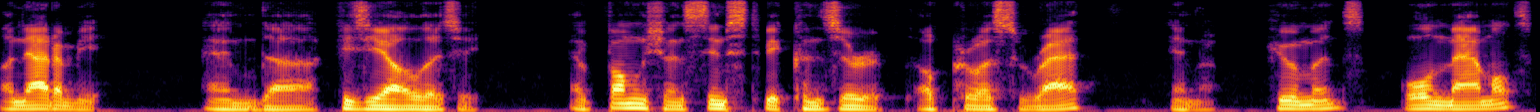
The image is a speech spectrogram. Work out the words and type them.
anatomy and uh, physiology and function seems to be conserved across rats and humans, all mammals,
